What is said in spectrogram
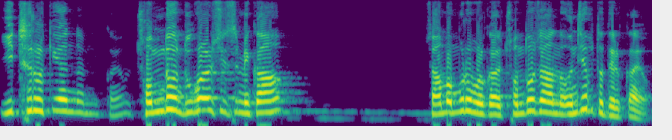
이 틀을 깨야 한답니까요? 전도 누가 할 수 있습니까? 자, 한번 물어볼까요? 전도자는 언제부터 될까요?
